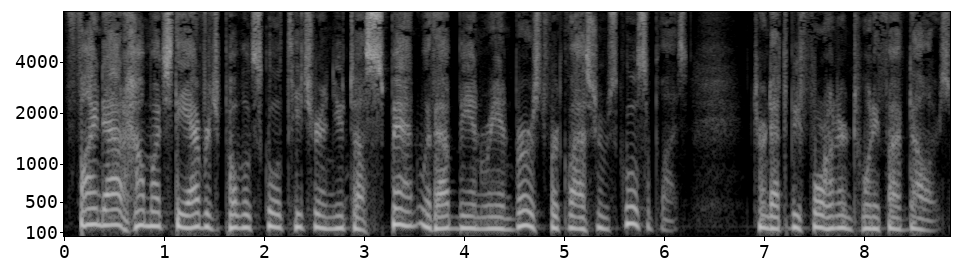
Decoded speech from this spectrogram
find out how much the average public school teacher in Utah spent without being reimbursed for classroom school supplies turned out to be $425.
